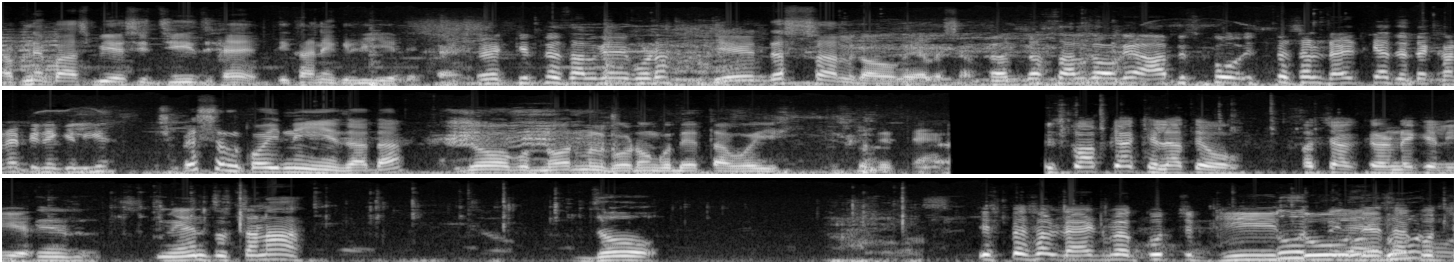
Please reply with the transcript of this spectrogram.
अपने पास भी ऐसी चीज़ है दिखाने के लिए ये लिखा है कितने साल का ये घोड़ा? ये दस साल का हो गया बस अब दस साल का हो गया। आप इसको स्पेशल डाइट क्या देते हैं खाने पीने के लिए? स्पेशल कोई नहीं है ज़्यादा। जो नॉर्मल घोड़ों को देता है वही इसको देते हैं। इसको आप क्या खिलाते हो अच्छा करने के लिए? मेन तो चना जो स्पेशल डाइट में कुछ घी दूध जैसा कुछ।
